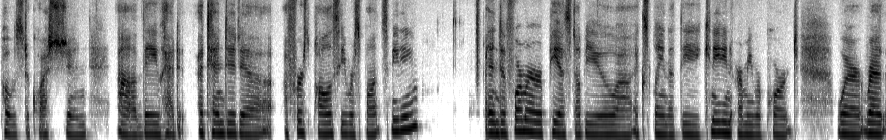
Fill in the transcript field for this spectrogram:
posed a question. Uh, they had attended a, a, first policy response meeting, and a former PSW uh, explained that the Canadian Army report, where re-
